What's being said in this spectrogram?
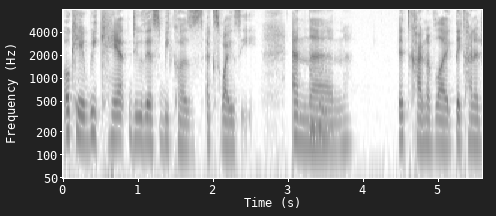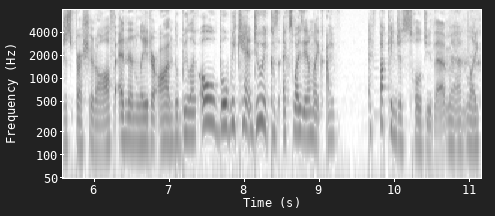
"Okay, we can't do this because XYZ." And mm-hmm. then it's kind of like they kind of just brush it off and then later on they'll be like, "Oh, but we can't do it cuz XYZ." I'm like, "I I fucking just told you that, man. Like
